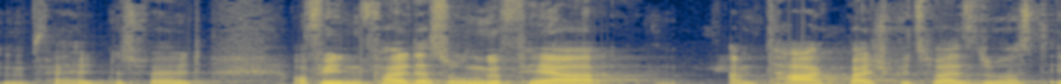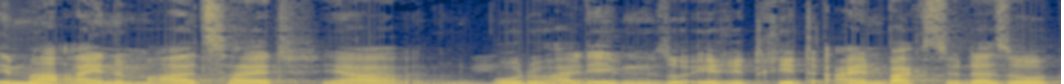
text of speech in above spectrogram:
im Verhältnis verhält. Auf jeden Fall, dass ungefähr am Tag beispielsweise du hast immer eine Mahlzeit, ja, wo du halt eben so Erythrit einbackst oder so.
